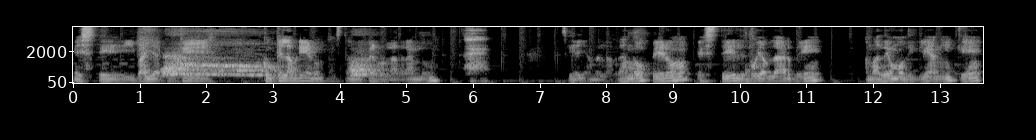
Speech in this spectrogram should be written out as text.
Este, y vaya, con qué, con qué la abrieron. Ahí está mi perro ladrando. Sí, ahí anda ladrando. Pero este, les voy a hablar de Amadeo Modigliani, que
